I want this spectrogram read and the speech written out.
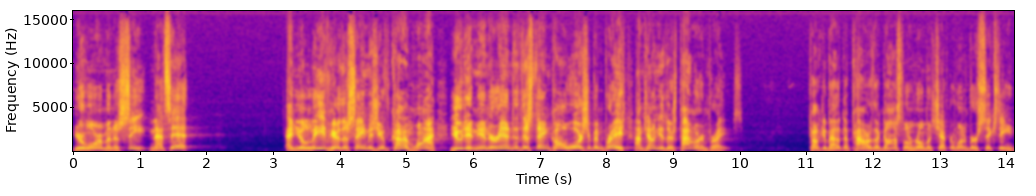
You're warm in a seat, and that's it and you'll leave here the same as you've come. Why? You didn't enter into this thing called worship and praise. I'm telling you, there's power in praise. Talk about the power of the gospel in Romans chapter 1, verse 16.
